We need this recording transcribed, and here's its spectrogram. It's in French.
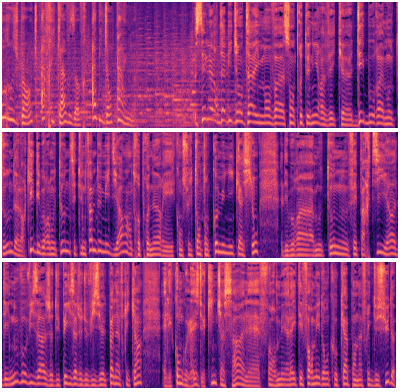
Orange Bank Africa vous offre Abidjan Time. C'est l'heure d'Abidjan Time. On va s'entretenir avec euh, Deborah Moutoun. Alors, qui est Deborah Moutoun? C'est une femme de médias, entrepreneur et consultante en communication. Deborah Moutoun fait partie hein, des nouveaux visages du paysage audiovisuel panafricain. Elle est congolaise de Kinshasa. Elle est formée, elle a été formée donc au Cap en Afrique du Sud.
